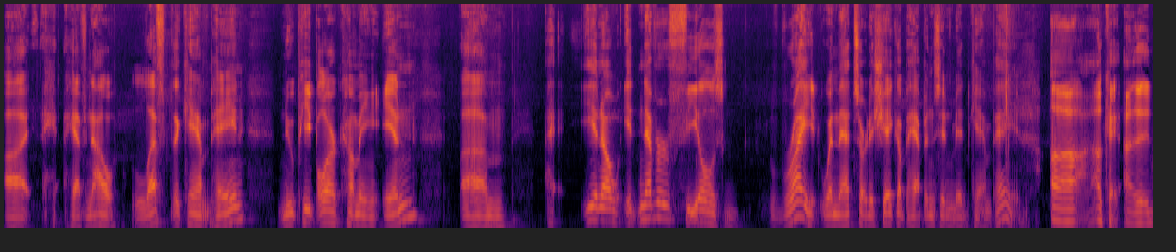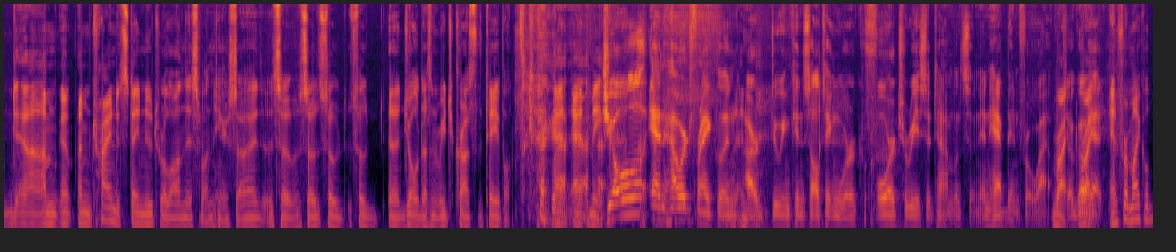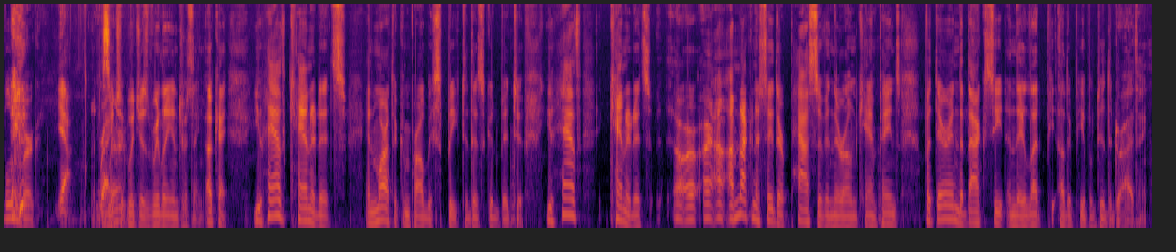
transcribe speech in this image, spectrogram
uh, have now left the campaign. New people are coming in. Um, you know, it never feels right when that sort of shakeup happens in mid-campaign. Uh, okay, uh, I'm I'm trying to stay neutral on this one here, so I, so so so so uh, Joel doesn't reach across the table at, at me. Joel and Howard Franklin are doing consulting work for Teresa Tomlinson and have been for a while. Right, So go right. ahead. And for Michael Bloomberg. Yeah, right. Which, which is really interesting. Okay, you have candidates, and Martha can probably speak to this a good bit too. You have candidates, or, or I'm not going to say they're passive in their own campaigns, but they're in the back seat and they let p- other people do the driving.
